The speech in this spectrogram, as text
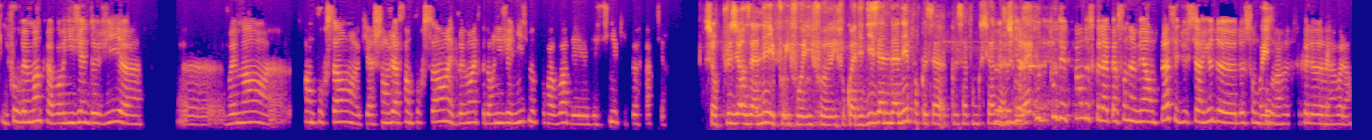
Il faut vraiment avoir une hygiène de vie. Euh, euh, vraiment 100%, euh, euh, qui a changé à 100% et vraiment être dans l'hygiénisme pour avoir des, signes qui peuvent partir. Sur plusieurs années, il faut, il faut, il faut, il faut quoi Des dizaines d'années pour que ça, que ça fonctionne je, dire, tout, dépend de ce que la personne met en place et du sérieux de, de son programme. voilà.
